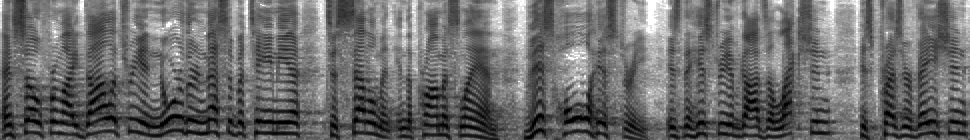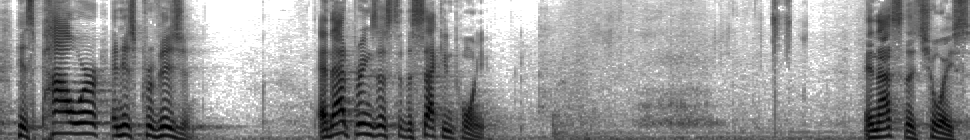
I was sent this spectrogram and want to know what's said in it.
And so, from idolatry in northern Mesopotamia to settlement in the promised land, this whole history is the history of God's election, His preservation, His power, and His provision. And that brings us to the second point. And that's the choice.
